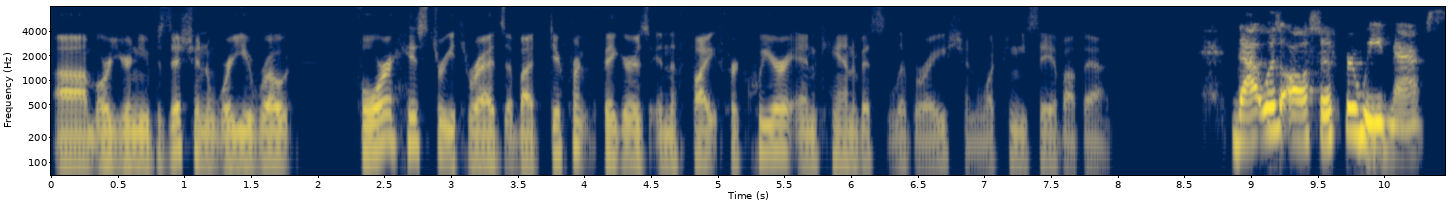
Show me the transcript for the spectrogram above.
um, or your new position, where you wrote four history threads about different figures in the fight for queer and cannabis liberation. What can you say about that? That was also for Weedmaps.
